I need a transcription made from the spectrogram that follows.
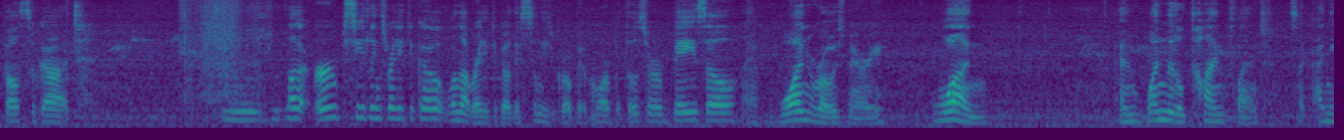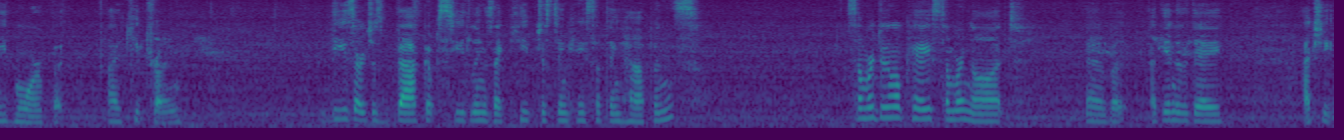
I've also got a lot of herb seedlings ready to go. Well, not ready to go. They still need to grow a bit more, but those are basil. I have one rosemary, one, and one little thyme plant. It's like I need more, but I keep trying. These are just backup seedlings I keep just in case something happens. Some are doing okay, some are not. And, but at the end of the day, actually,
